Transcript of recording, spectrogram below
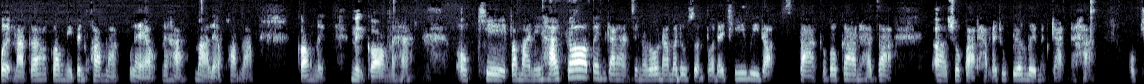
เปิดมาก็กองนี้เป็นความรักแล้วนะคะ มาแล้วความรักกองหนึ่งหนึ่งกองนะคะ โอเค ประมาณนี้นะคะ ก็เป็นการอ่าน general นะ มาดูส่วนตัวได้ที่ v star 9 9นะคะ จะโชว์กว่าถามได้ทุกเรื่องเลยเหมือนกันนะคะ โอเค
